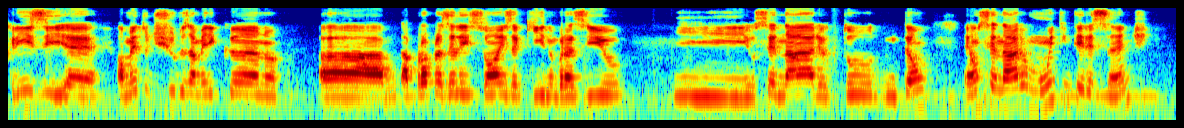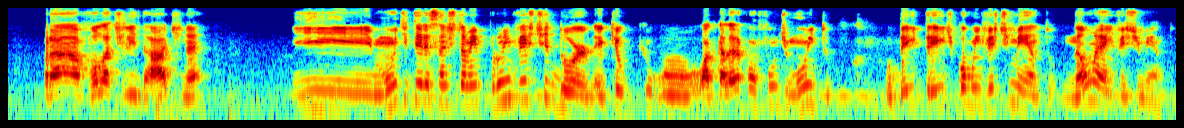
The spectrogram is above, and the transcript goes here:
crise, é, aumento de juros americano, a, a próprias eleições aqui no Brasil e o cenário, tudo. Então, é um cenário muito interessante para volatilidade, né? E muito interessante também para o investidor, é que, que o, a galera confunde muito o day trade como investimento. Não é investimento.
